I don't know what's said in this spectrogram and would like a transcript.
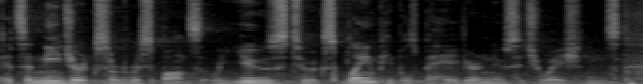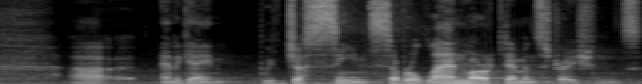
it's a knee-jerk sort of response that we use to explain people's behavior in new situations. Uh, and again, we've just seen several landmark demonstrations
